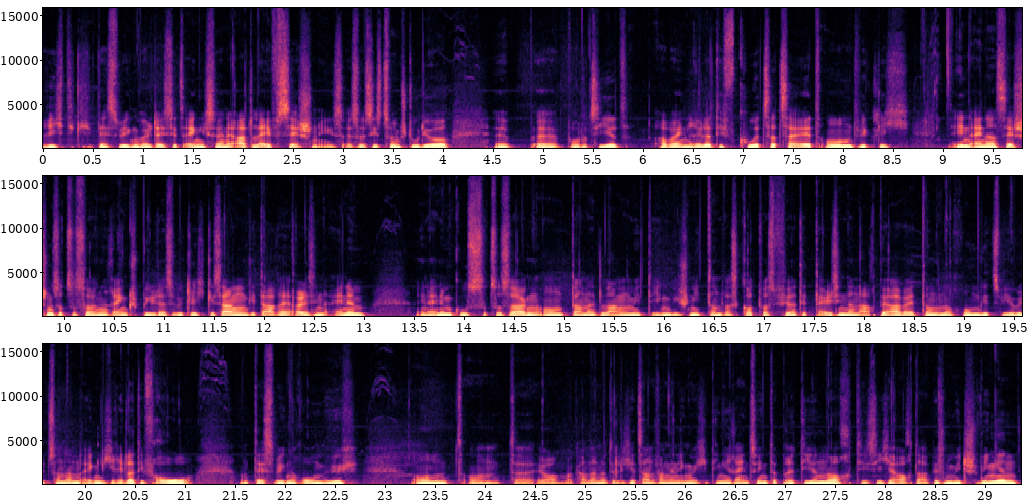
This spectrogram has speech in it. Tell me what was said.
Richtig deswegen, weil das jetzt eigentlich so eine Art Live-Session ist. Also es ist zwar im Studio äh, äh, produziert, aber in relativ kurzer Zeit und wirklich in einer Session sozusagen reingespielt. Also wirklich Gesang, Gitarre, alles in einem, in einem Guss sozusagen und dann nicht lang mit irgendwie Schnitt und was Gott was für Details in der Nachbearbeitung noch rumgezwirbelt, sondern eigentlich relativ roh und deswegen Rohmilch. Und, und äh, ja, man kann da natürlich jetzt anfangen, irgendwelche Dinge rein zu interpretieren noch, die sicher auch da ein bisschen mitschwingen,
